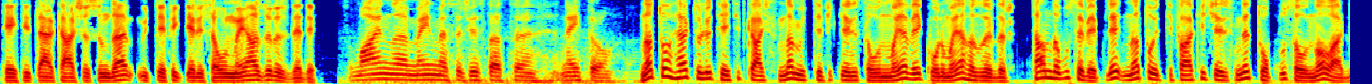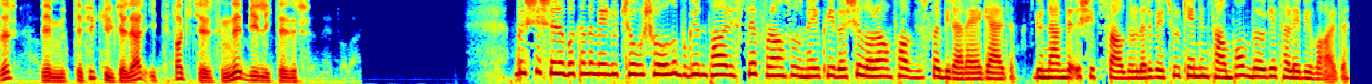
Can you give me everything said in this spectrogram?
tehditler karşısında müttefikleri savunmaya hazırız dedi. NATO her türlü tehdit karşısında müttefiklerini savunmaya ve korumaya hazırdır. Tam da bu sebeple NATO ittifakı içerisinde toplu savunma vardır ve müttefik ülkeler ittifak içerisinde birliktedir. Dışişleri Bakanı Mevlüt Çavuşoğlu bugün Paris'te Fransız mevkidaşı Laurent Fabius'la bir araya geldi. Gündemde IŞİD saldırıları ve Türkiye'nin tampon bölge talebi vardı.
